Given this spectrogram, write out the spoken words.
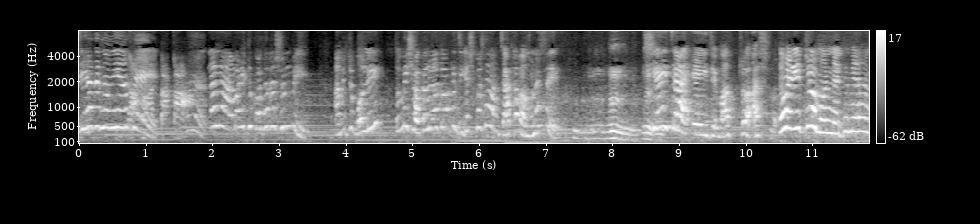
জিহাদের নামিয়ে আছে। না না আমার একটু কথাটা শুনবি? আমি একটু বলি তুমি সকালবেলা তোমাকে জিজ্ঞেস করছিলাম চা খাবা মনে আছে? সেই চা এই যে মাত্র আসলো। তোমার একটু মন নাই তুমি এখন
